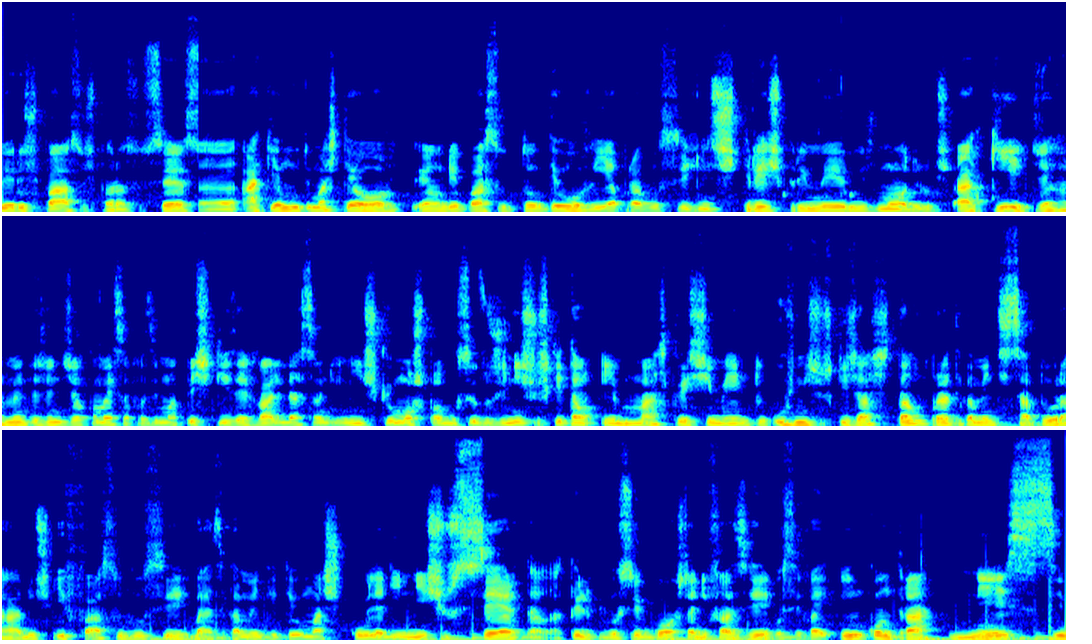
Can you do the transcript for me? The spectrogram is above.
primeiros passos para o sucesso. Uh, aqui é muito mais teórico, é onde eu passo teoria para vocês, nesses três primeiros módulos. Aqui, geralmente, a gente já começa a fazer uma pesquisa e validação de nicho, que eu mostro para vocês os nichos que estão em mais crescimento, os nichos que já estão praticamente saturados e faço você, basicamente, ter uma escolha de nicho certa, aquilo que você gosta de fazer, você vai encontrar nesse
